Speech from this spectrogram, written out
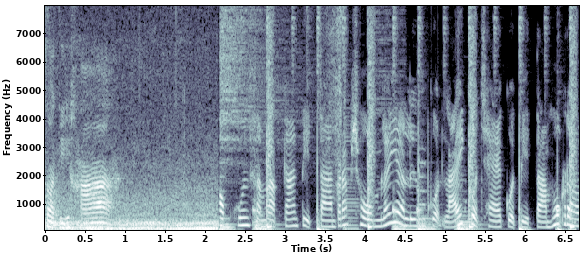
สวัสดีค่ะ ขอบคุณสำหรับการติดตามรับชม และอย่าลืมกดไลค์ กดแชร์ กดติดตามพวกเราด้วย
